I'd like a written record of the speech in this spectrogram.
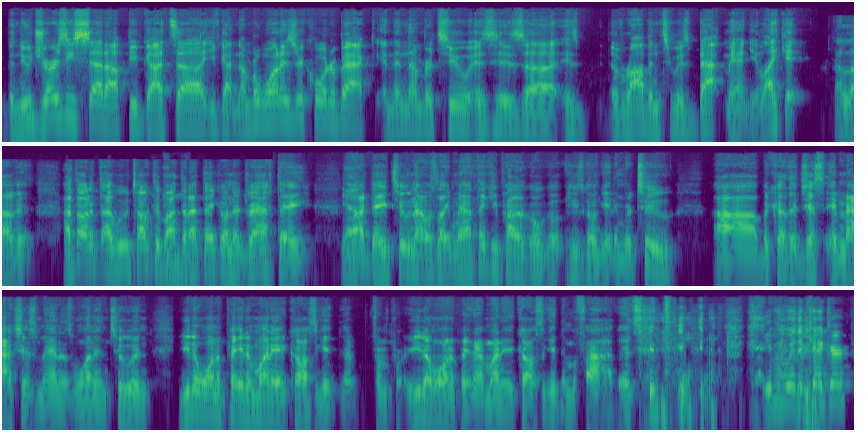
the New Jersey setup. You've got uh, you've got number one as your quarterback, and then number two is his uh, his the Robin to his Batman. You like it? I love it. I thought it, we talked about that. I think on the draft day, yeah, uh, day two, and I was like, man, I think he probably go, go he's going to get number two uh, because it just it matches, man, as one and two, and you don't want to pay the money it costs to get the, from. You don't want to pay that money it costs to get number five. It's even with a kicker.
